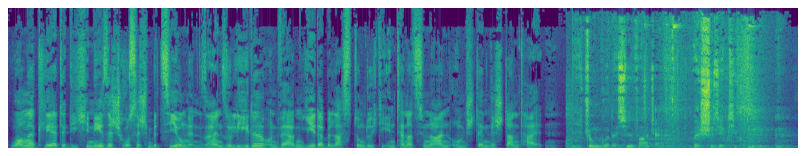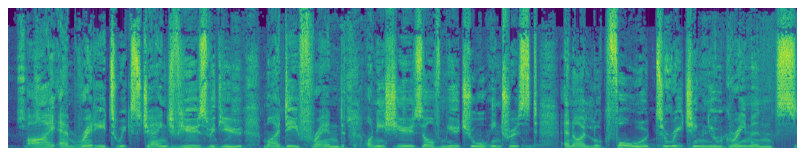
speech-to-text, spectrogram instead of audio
Wang erklärte, die chinesisch-russischen Beziehungen seien solide und werden jeder Belastung durch die internationalen Umstände standhalten. I am ready to exchange views with you, my dear friend, on issues of mutual interest, and I look forward to reaching new agreements.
